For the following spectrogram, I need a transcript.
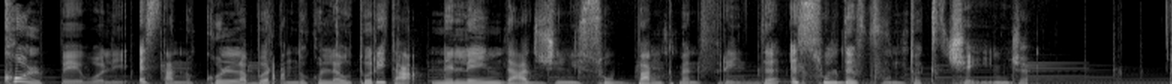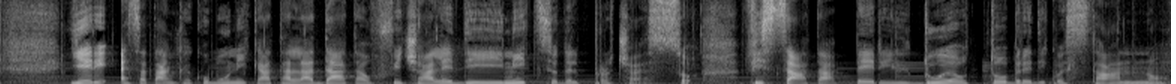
colpevoli e stanno collaborando con le autorità nelle indagini su Bankman Fried e sul defunto exchange. Ieri è stata anche comunicata la data ufficiale di inizio del processo, fissata per il 2 ottobre di quest'anno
